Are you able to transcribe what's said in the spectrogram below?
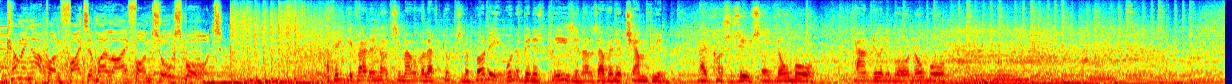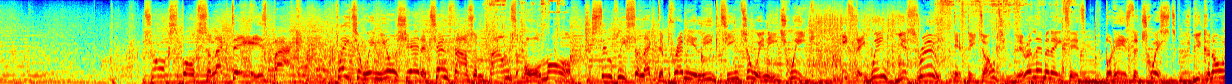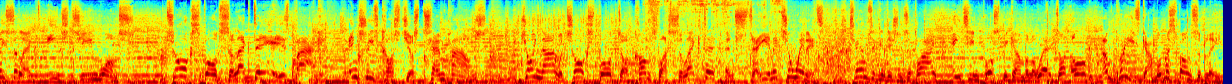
Coming up on Fight of My Life on Talk Sport. I think if I'd have knocked him out with a left hook to the body, it wouldn't have been as pleasing as having a champion like Tszyu saying, no more, can't do any more, no more. TalkSport Selector is back. Play to win your share of £10,000 or more. Simply select a Premier League team to win each week. If they win, you're through. If they don't, you're eliminated. But here's the twist you can only select each team once. TalkSport Selector is back. Entries cost just £10. Join now at talksport.com slash selector and stay in it to win it. Terms and conditions apply. 18 plus begambleaware.org and please gamble responsibly.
